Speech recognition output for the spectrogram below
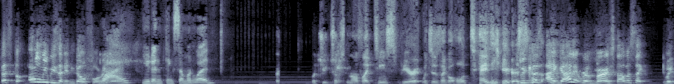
that's the only reason I didn't go for it. Why? You didn't think someone would? But you took Smells Like Teen Spirit, which is like a whole 10 years. Because I got it reversed. I was like, wait,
